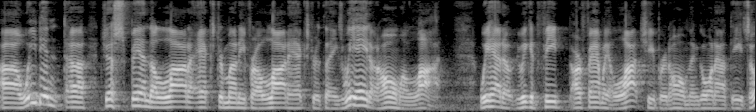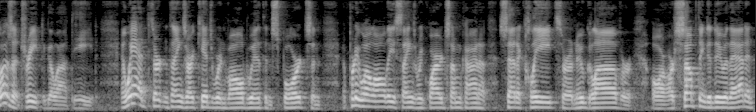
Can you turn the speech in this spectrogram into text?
uh, we didn't uh, just spend a lot of extra money for a lot of extra things. We ate at home a lot we had a we could feed our family a lot cheaper at home than going out to eat. So it was a treat to go out to eat. And we had certain things our kids were involved with in sports, and pretty well all these things required some kind of set of cleats or a new glove or, or, or something to do with that. And,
